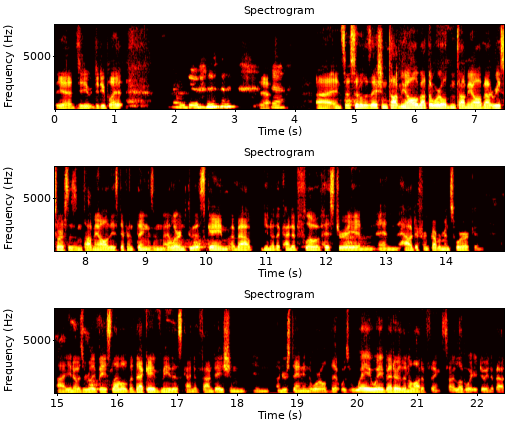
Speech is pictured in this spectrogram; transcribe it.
Yeah, did you did you play it? Yeah, we do. yeah. yeah. Uh, and so civilization taught me all about the world and taught me all about resources and taught me all these different things and i learned through this game about you know the kind of flow of history and and how different governments work and uh, you know was a really base level but that gave me this kind of foundation in understanding the world that was way way better than a lot of things. So i love what you're doing about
